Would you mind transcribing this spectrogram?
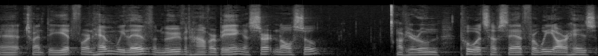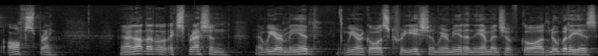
uh, 28 For in him we live and move and have our being, as certain also of your own poets have said, for we are his offspring. Now, that little expression, uh, we are made, we are God's creation, we are made in the image of God. Nobody is,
